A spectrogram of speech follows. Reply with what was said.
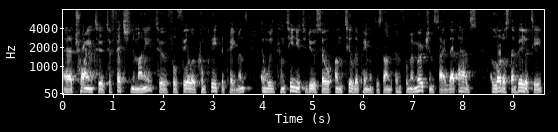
uh, trying to, to fetch the money to fulfill or complete the payment and will continue to do so until the payment is done. And from a merchant side, that adds a lot of stability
